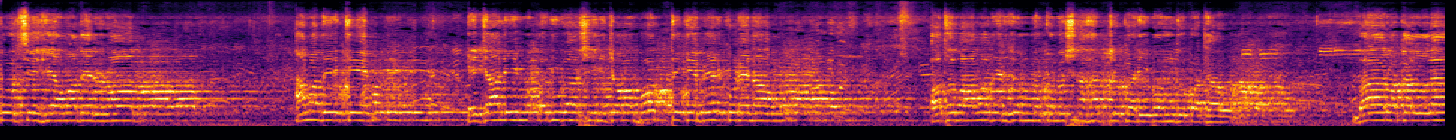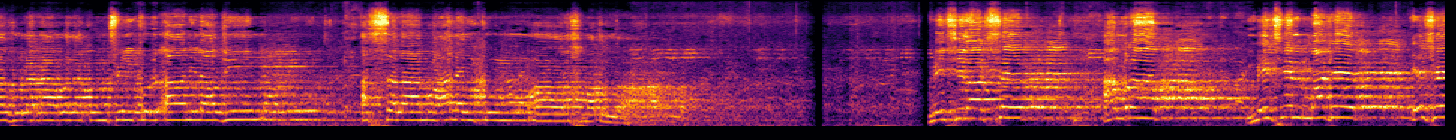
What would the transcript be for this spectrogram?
করছে, হে আমাদের রব, আমাদেরকে এ জালিম অধিবাসীর জনপদ থেকে বের করে নাও। অথবা আমাদের জন্য কোনো সাহায্যকারী বন্ধু পাঠাও। আলাইকুম মিছিল আমরা মিছিল এসে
